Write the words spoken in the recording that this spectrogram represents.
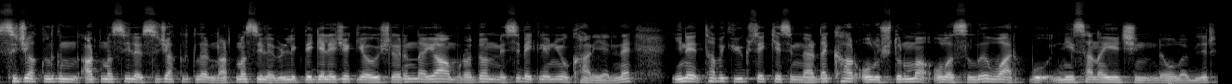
sıcaklığın artmasıyla sıcaklıkların artmasıyla birlikte gelecek yağışların da yağmura dönmesi bekleniyor kar yerine. Yine tabii ki yüksek kesimlerde kar oluşturma olasılığı var. Bu Nisan ayı içinde olabilir.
